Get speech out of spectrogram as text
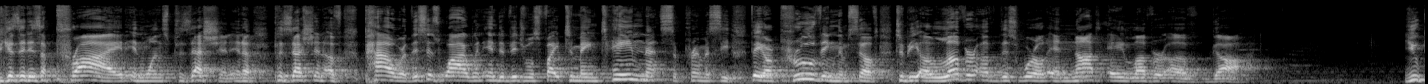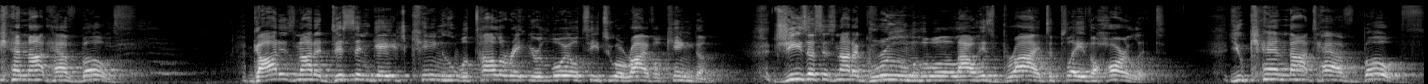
because it is a pride in one's possession, in a possession of power. This is why when individuals fight to maintain that supremacy, they are proving themselves to be a lover of this world and not a lover of God. You cannot have both. God is not a disengaged king who will tolerate your loyalty to a rival kingdom. Jesus is not a groom who will allow his bride to play the harlot. You cannot have both.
